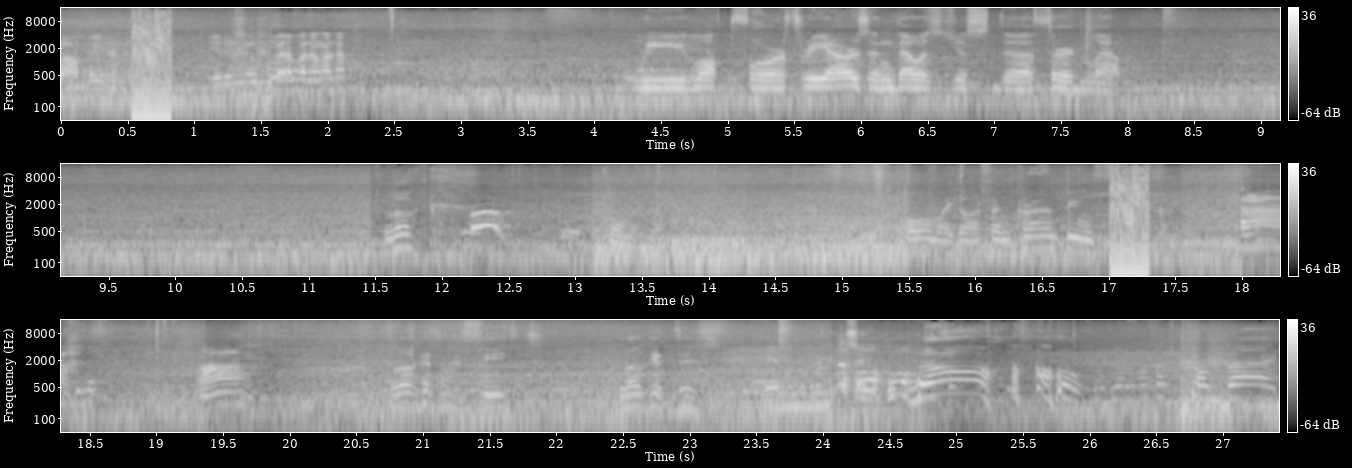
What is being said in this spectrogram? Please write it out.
Papay na. Pero pa lang alak. We walked for three hours and that was just the third lap. Look. Oh my god. Oh my gosh, I'm cramping. Ah! Ah! Look at my feet. Look at this. No! Come back!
